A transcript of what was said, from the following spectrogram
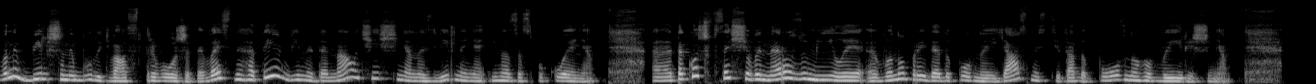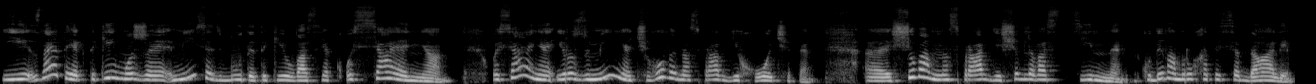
вони більше не будуть вас тривожити. Весь негатив він іде на очищення, на звільнення і на заспокоєння. Е, Також все, що ви не розуміли, е, воно прийде до повної ясності та до повного вирішення. І знаєте, як такий може місяць бути такий у вас, як осяяння, осяяння і розуміння, чого ви насправді хочете, е, що вам насправді, що для вас цінне, куди вам рухатися далі.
